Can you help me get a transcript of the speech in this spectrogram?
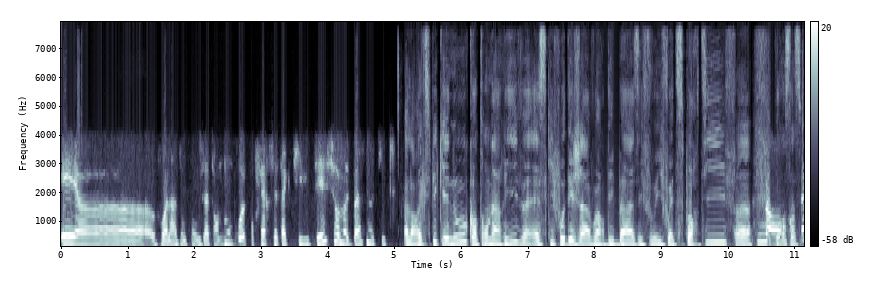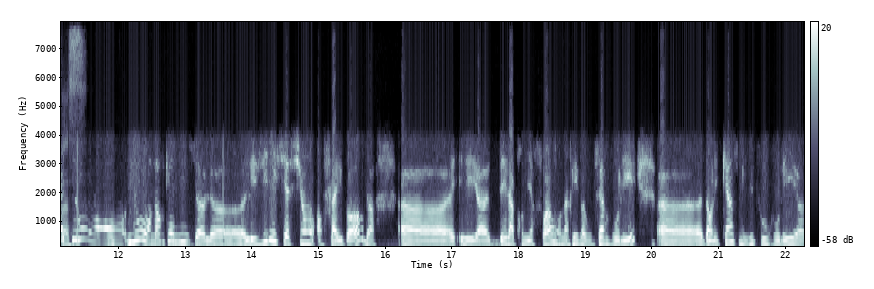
Et euh, voilà, donc on vous attend nombreux pour faire cette activité sur notre base nautique. Alors expliquez-nous, quand on arrive, est-ce qu'il faut déjà avoir des bases Il faut, il faut être sportif euh, Non, Comment ça en se fait, passe? nous on, nous, on organise le- les initiations en flyboard euh, et euh, dès la première fois, on arrive à vous faire voler. Euh, dans les 15 minutes, vous volez, euh,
